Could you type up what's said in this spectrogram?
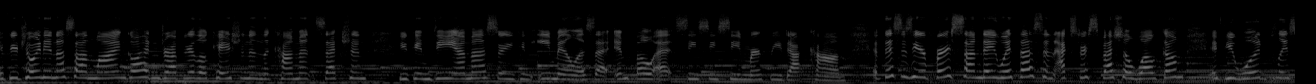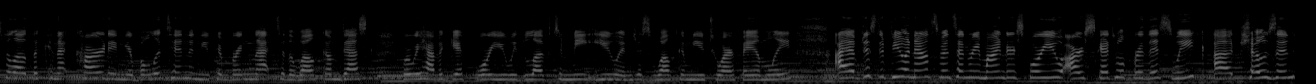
If you're joining us online, go ahead and drop your location in the comment section. You can DM us or you can email us at info at cccmurphy.com. If this is your first Sunday with us, an extra special welcome. If you would, please fill out the Connect card in your bulletin and you can bring that to the welcome desk where we have a gift for you. We'd love to meet you and just welcome you to our family. I have just a few announcements and reminders for you. Our schedule for this week, uh, Chosen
